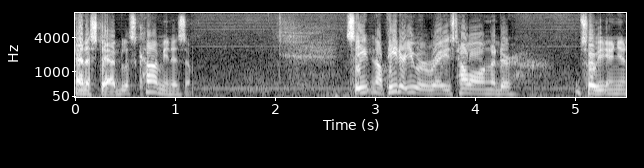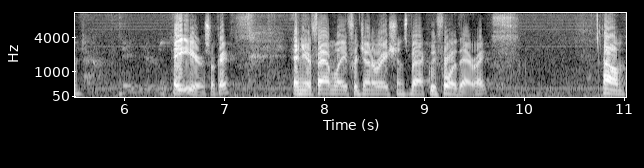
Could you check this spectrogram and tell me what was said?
and establish communism. See, now Peter, you were raised how long under Soviet Union? Eight years. Okay? And your family for generations back before that, right? Um,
